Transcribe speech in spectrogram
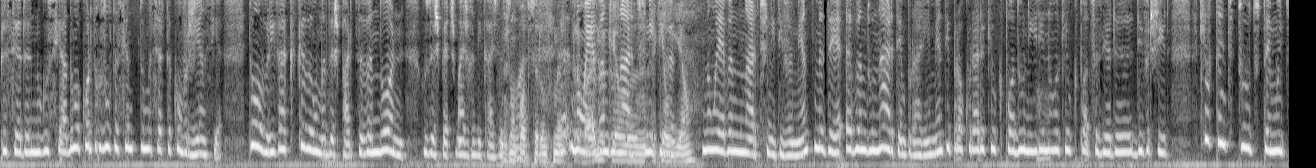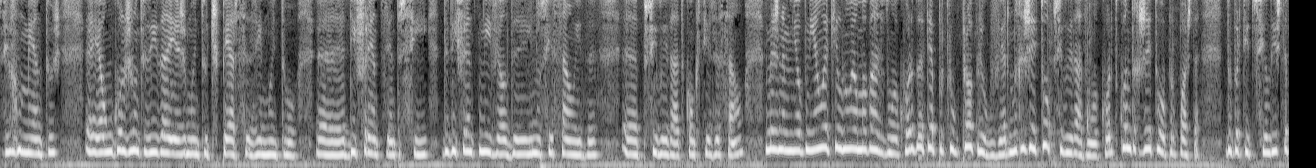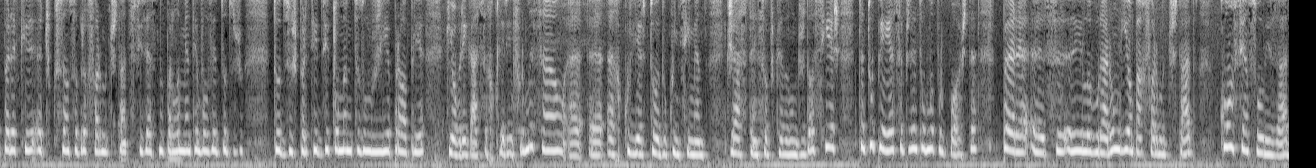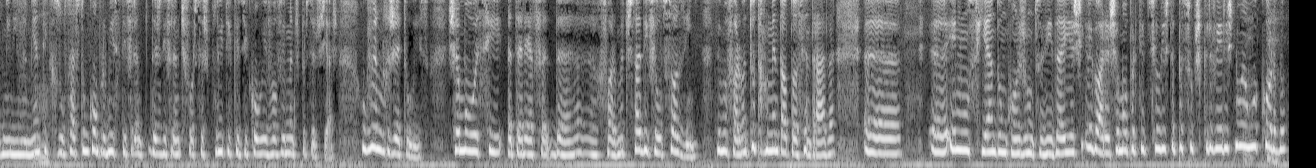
para ser negociado. Um acordo resulta sempre de uma certa convergência. Então obriga a que cada uma das partes abandone os aspectos mais radicais da Mas sua não pode ser um documento de uh, não é abandonar aquele- definitivamente aquele guião? não é abandonar definitivamente, mas é abandonar temporariamente e procurar aquilo que pode unir e não aquilo que pode fazer eh, divergir. Aquilo tem de tudo, tem muitos elementos, eh, é um conjunto de ideias muito dispersas e muito eh, diferentes entre si, de diferente nível de enunciação e de eh, possibilidade de concretização, mas, na minha opinião, aquilo não é uma base de um acordo, até porque o próprio governo rejeitou a possibilidade de um acordo quando rejeitou a proposta do Partido Socialista para que a discussão sobre a reforma do Estado se fizesse no Parlamento envolvendo todos, os- todos os partidos e com uma metodologia própria que obrigasse a recolher informação, a, a- a recolher todo o conhecimento que já se tem sobre cada um dos dossiês. Portanto, o PS apresentou uma proposta para eh, se elaborar um guião para a reforma do Estado consensualizado minimamente e que resultasse de um compromisso diferente das diferentes forças políticas e com o envolvimento dos parceiros sociais. O Governo rejeitou isso. Chamou a si a tarefa da reforma do Estado e fez-lo sozinho, de uma forma totalmente autocentrada, eh, eh, enunciando um conjunto de ideias. Agora chamou o Partido Socialista para subscrever. Isto não é um acordo.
